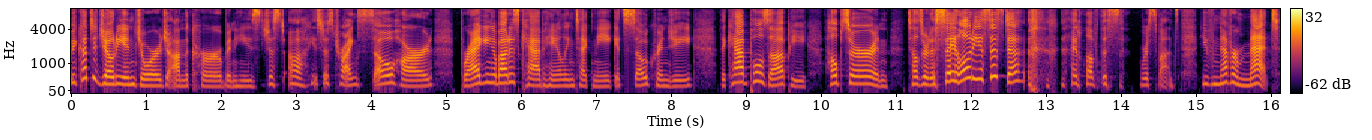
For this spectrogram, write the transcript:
We cut to Jody and George on the curb, and he's just, oh, he's just trying so hard, bragging about his cab hailing technique. It's so cringy. The cab pulls up, he helps her and tells her to say hello to your sister. I love this response. You've never met.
